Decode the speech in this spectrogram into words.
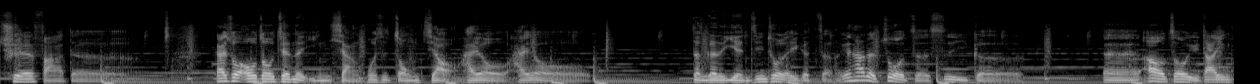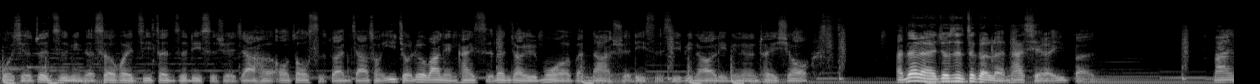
缺乏的，该说欧洲间的影响，或是宗教，还有还有整个的眼睛做了一个整合，因为它的作者是一个呃澳洲与大英国协最知名的社会及政治历史学家和欧洲史专家，从一九六八年开始任教于墨尔本大学历史系，并到二零零零年退休。反正呢，就是这个人他写了一本蛮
